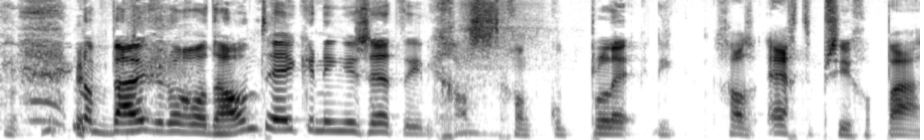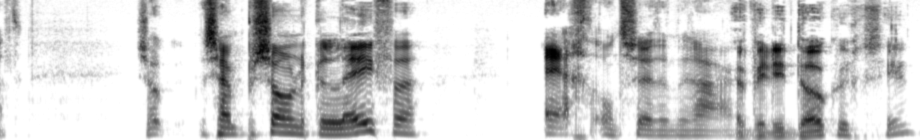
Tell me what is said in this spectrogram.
dan buiten nog wat handtekeningen zetten. Die gast is gewoon compleet, die gast is echt een psychopaat. Zo, zijn persoonlijke leven echt ontzettend raar. Heb je die docu gezien?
